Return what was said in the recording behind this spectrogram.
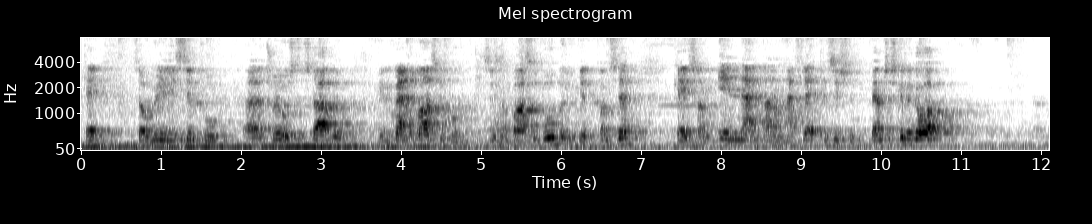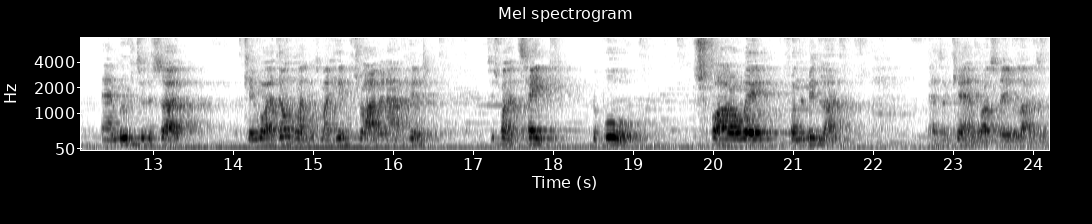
okay, so really simple uh, drills to start with. We're gonna grab a basketball. This is not basketball, but you get the concept. Okay, so I'm in that um, athletic position. Okay, I'm just gonna go up and move to the side. Okay, what I don't want is my hip driving out here. Just want to take the ball as far away from the midline as I can while stabilizing.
